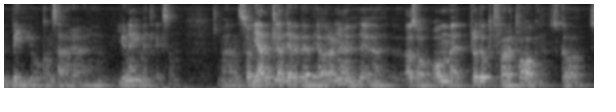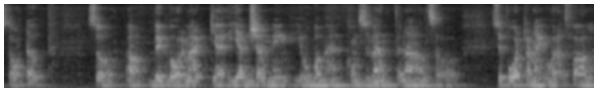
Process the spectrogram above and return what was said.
Bio, konserter, you name it liksom. Eh, så egentligen det vi behöver göra nu, det är, alltså om ett produktföretag ska starta upp så ja, bygg varumärke, igenkänning, jobba med konsumenterna, alltså supportrarna i vårat fall.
